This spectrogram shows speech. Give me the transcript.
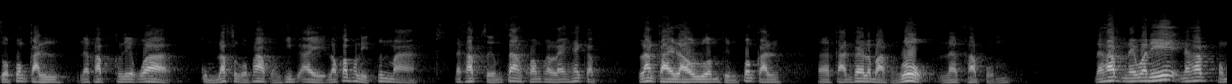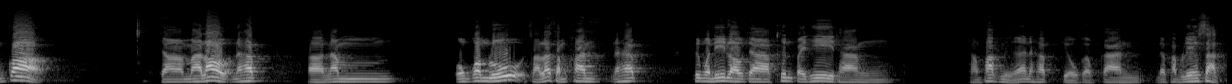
ตัวป้องกันนะครับเขาเรียกว่ากลุ่มรักสุขภาพของ TPI เราก็ผลิตขึ้นมานะครับเสริมสร้างความแข็งแรงให้กับร่างกายเรารวมถึงป้องกันการแพร่ระบาดของโรคนะครับผมนะครับในวันนี้นะครับผมก็จะมาเล่านะครับเอ่อนำองค์ความรู้สาระสำคัญนะครับ ซึ่งวันนี้เราจะขึ้นไปที่ทางทางภาคเหนือนะครับ เกี่ยวกับการนะครับเลี้ยงสัตว์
